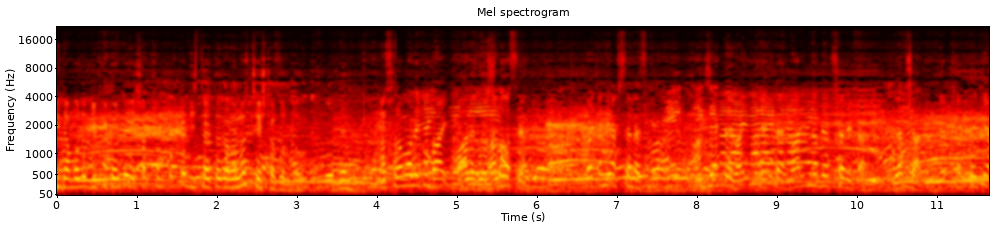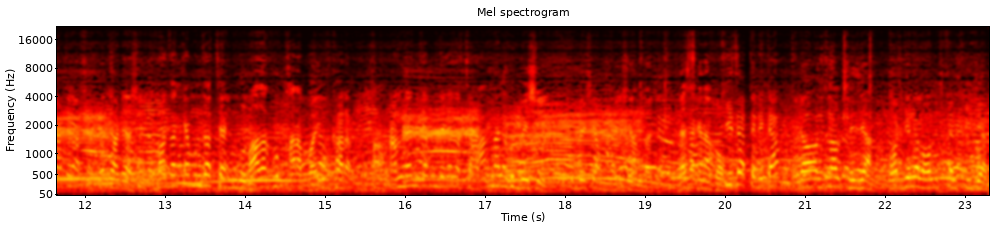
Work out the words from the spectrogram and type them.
কি দাম হলে বিক্রি করবে এসব সম্পর্কে বিস্তারিত জানানোর চেষ্টা করব। আসসালামু আলাইকুম ভাই। ভালো আছেন? কয়টা নিয়ে আসছেন একটাই ভাই। একটা বাড়ির না ব্যবসার এটা? ব্যবসা। ব্যবসা প্রতি হাটে আসে প্রতি হাটে আসে বাজার কেমন যাচ্ছে এখন বাজার খুব খারাপ ভাই। খুব খারাপ। আমদানি কেমন দেখা যাচ্ছে? আমদানি খুব বেশি। খুব বেশি আমদানি। বেশি আমদানি। বেচা কেনা কম। কি জাতের এটা? এটা original Friesian original Holstein Friesian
